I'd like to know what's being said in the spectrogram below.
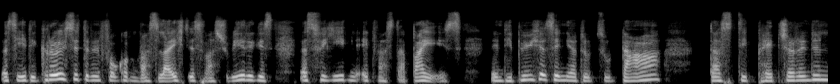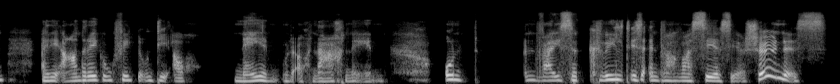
dass jede Größe drin vorkommt, was leicht ist, was schwierig ist, dass für jeden etwas dabei ist. Denn die Bücher sind ja dazu da, dass die Patcherinnen eine Anregung finden und die auch nähen und auch nachnähen. Und ein weißer Quilt ist einfach was sehr, sehr Schönes.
